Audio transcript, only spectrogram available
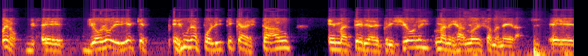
Bueno, eh, yo lo diría que es una política de Estado en materia de prisiones manejarlo de esa manera. Eh,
